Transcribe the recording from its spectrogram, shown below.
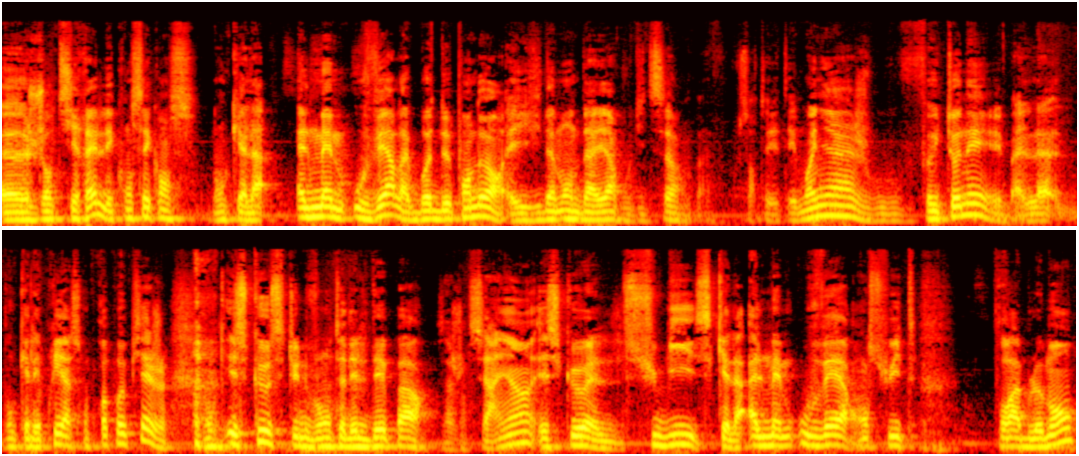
euh, j'en tirerai les conséquences. Donc elle a elle-même ouvert la boîte de Pandore. Et évidemment, derrière, vous dites ça. Bah, sortez des témoignages, vous feuilletonnez. Et ben, là, donc elle est prise à son propre piège. Donc est-ce que c'est une volonté dès le départ? Ça, j'en sais rien. Est-ce qu'elle subit ce qu'elle a elle-même ouvert ensuite? Probablement.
